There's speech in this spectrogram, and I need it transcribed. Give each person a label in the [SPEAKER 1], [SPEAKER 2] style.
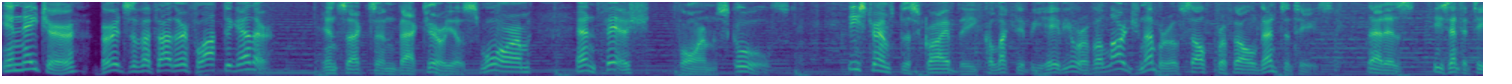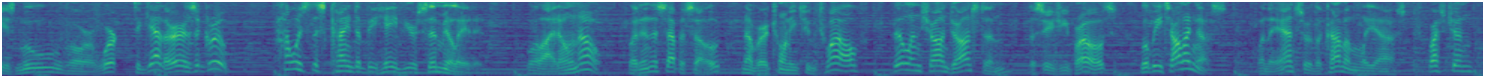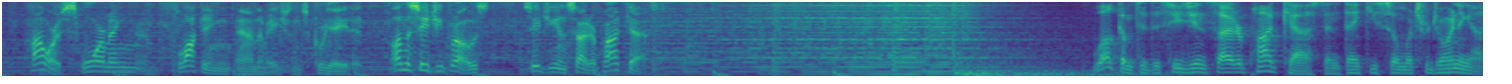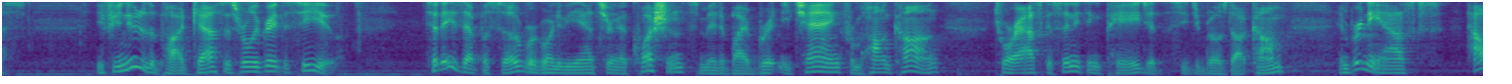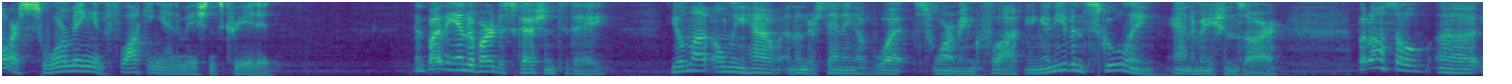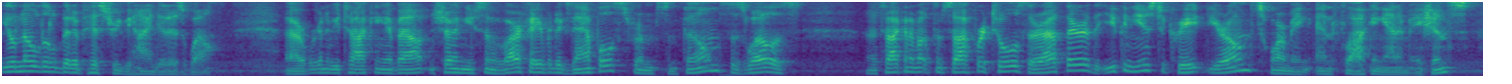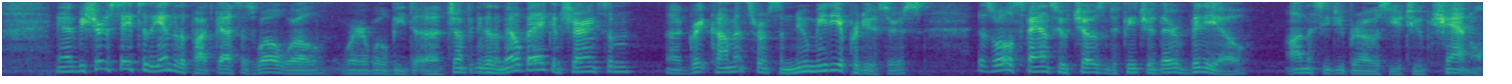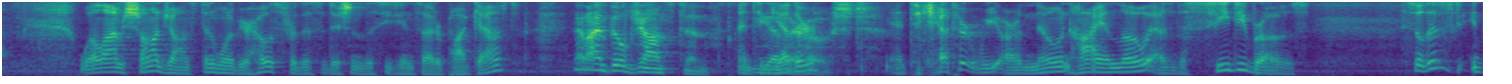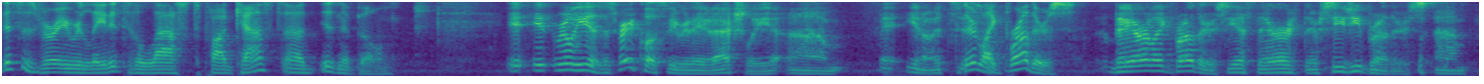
[SPEAKER 1] In nature, birds of a feather flock together, insects and bacteria swarm, and fish form schools. These terms describe the collective behavior of a large number of self propelled entities. That is, these entities move or work together as a group. How is this kind of behavior simulated? Well, I don't know. But in this episode, number 2212, Bill and Sean Johnston, the CG Bros, will be telling us when they answer the commonly asked question How are swarming and flocking animations created? on the CG Bros CG Insider podcast.
[SPEAKER 2] Welcome to the CG Insider podcast, and thank you so much for joining us. If you're new to the podcast, it's really great to see you. Today's episode, we're going to be answering a question submitted by Brittany Chang from Hong Kong to our Ask Us Anything page at thecgbros.com. And Brittany asks, How are swarming and flocking animations created?
[SPEAKER 3] And by the end of our discussion today, you'll not only have an understanding of what swarming, flocking, and even schooling animations are, but also uh, you'll know a little bit of history behind it as well. Uh, we're going to be talking about and showing you some of our favorite examples from some films, as well as uh, talking about some software tools that are out there that you can use to create your own swarming and flocking animations. And be sure to stay to the end of the podcast as well, where we'll be uh, jumping into the mailbag and sharing some uh, great comments from some new media producers, as well as fans who've chosen to feature their video on the CG Bros YouTube channel.
[SPEAKER 2] Well, I'm Sean Johnston, one of your hosts for this edition of the CG Insider podcast.
[SPEAKER 3] And I'm Bill Johnston,
[SPEAKER 2] And
[SPEAKER 3] the
[SPEAKER 2] together,
[SPEAKER 3] other host.
[SPEAKER 2] and together we are known high and low as the CG Bros. So this is this is very related to the last podcast, uh, isn't it, Bill?
[SPEAKER 3] It, it really is. It's very closely related, actually. Um, you know, it's
[SPEAKER 2] They're like brothers.
[SPEAKER 3] they are like brothers. Yes, they are. They're CG brothers. Um,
